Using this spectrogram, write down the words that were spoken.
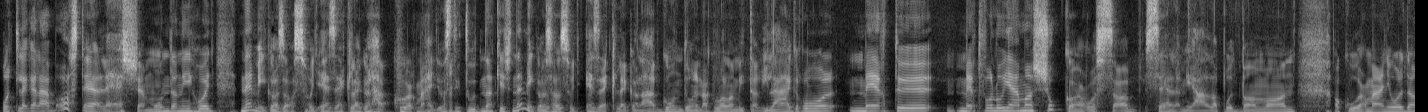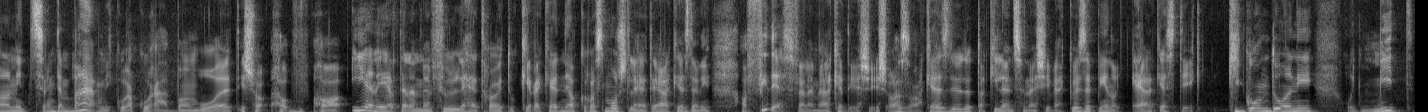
ott legalább azt el lehessen mondani, hogy nem igaz az, hogy ezek legalább kormányozni tudnak, és nem igaz az, hogy ezek legalább gondolnak valamit a világról, mert, mert valójában sokkal rosszabb szellemi állapotban van a kormányoldal, mint szerintem bármikor korábban volt, és ha, ha, ha ilyen értelemben fül lehet rajtuk kerekedni, akkor azt most lehet elkezdeni. A Fidesz felemelkedés és azzal kezdődött a 90-es évek közepén, hogy elkezdték kigondolni, hogy mit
